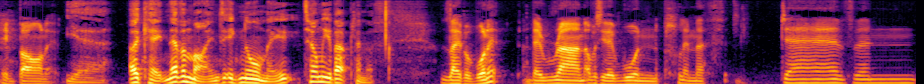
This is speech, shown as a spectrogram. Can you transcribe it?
In Barnet, Yeah. Okay, never mind. Ignore me. Tell me about Plymouth. Labour won it. They ran. Obviously, they won Plymouth, Devon,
